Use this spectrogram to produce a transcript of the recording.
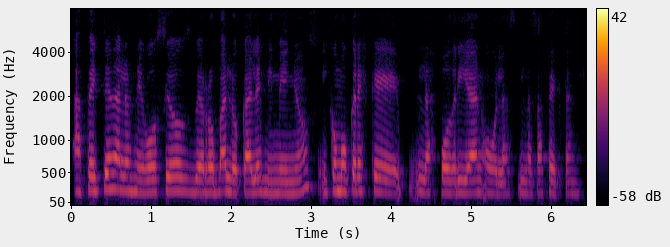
afecten a los negocios de ropa locales limeños? ¿Y cómo crees que las podrían o las, las afectan?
